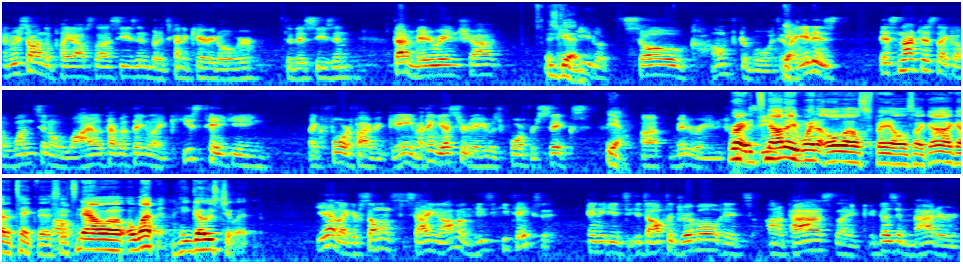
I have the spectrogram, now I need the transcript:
and we saw in the playoffs last season, but it's kind of carried over to this season. That mid-range shot, It's good. he looked so comfortable with it. Yeah. Like it is, it's not just like a once in a while type of thing. Like he's taking like four or five a game. I think yesterday he was four for six. Yeah. Uh, mid-range. Right. It's not a when all else fails, like, oh, I got to take this. Oh. It's now a, a weapon. He goes to it. Yeah, like if someone's sagging off him, he's he takes it, and it's it's off the dribble, it's on a pass, like it doesn't matter.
